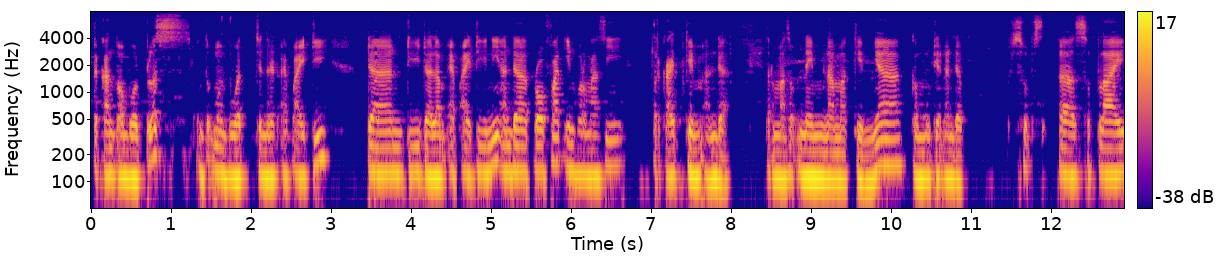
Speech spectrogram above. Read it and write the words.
tekan tombol plus untuk membuat generate app ID dan di dalam app ID ini Anda provide informasi terkait game Anda, termasuk name nama gamenya, kemudian Anda uh, supply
